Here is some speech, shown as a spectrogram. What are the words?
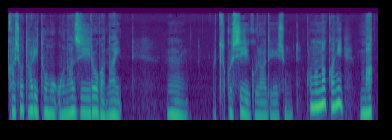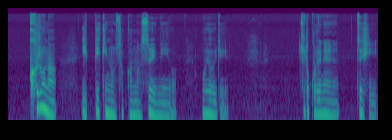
箇所たりとも同じ色がない。うん。美しいグラデーション。この中に真っ黒な一匹の魚スイミーが泳いでいる。ちょっとこれね是非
